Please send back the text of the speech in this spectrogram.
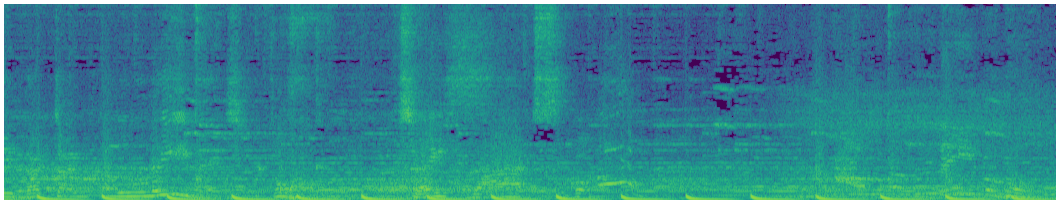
believe it. I don't believe it. Oh, take that. Oh, unbelievable.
